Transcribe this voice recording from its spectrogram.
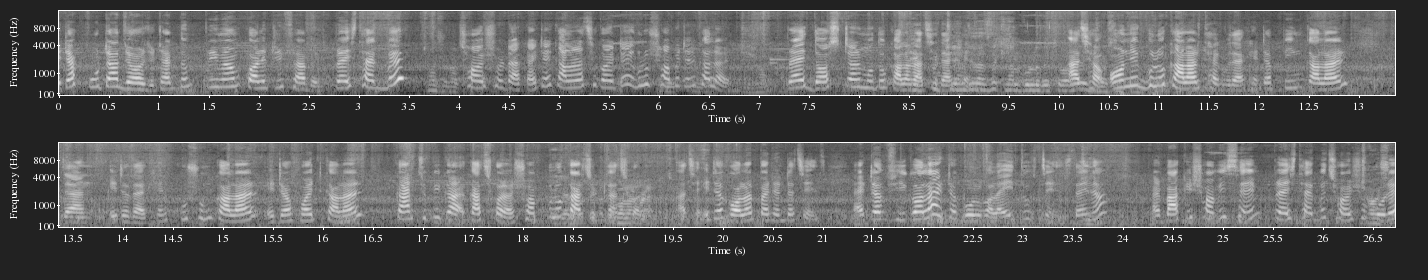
এটা কোটা জর্জেট একদম প্রিমিয়াম কোয়ালিটির ফ্যাব্রিক। প্রাইস থাকবে ছয়শো টাকা। এটার কালার আছে কয়টা? এগুলো সব এটার কালার প্রায় দশটার মতো কালার আছে দেখেন। আচ্ছা অনেকগুলো কালার থাকবে দেখেন। এটা পিঙ্ক কালার দেন এটা দেখেন কুসুম কালার এটা হোয়াইট কালার কারচুপি কাজ করা সবগুলো কারচুপি কাজ করা। আচ্ছা এটা গলার প্যাটার্নটা চেঞ্জ একটা ভি গলা একটা গোল গলা এই তো চেঞ্জ তাই না? আর বাকি সবই সেম প্রাইস থাকবে ছয়শো করে।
